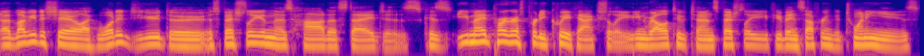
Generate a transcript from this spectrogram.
I'd love you to share like what did you do, especially in those harder stages? Because you made progress pretty quick actually in relative terms, especially if you've been suffering for 20 years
